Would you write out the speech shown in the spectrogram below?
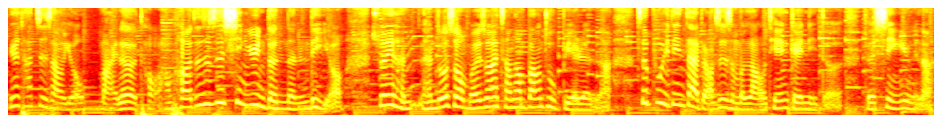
因为他至少有买乐透，好不好？这就是幸运的能力哦。所以很很多时候我们会说，哎，常常帮助别人啦，这不一定代表是什么老天给你的的幸运啦。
